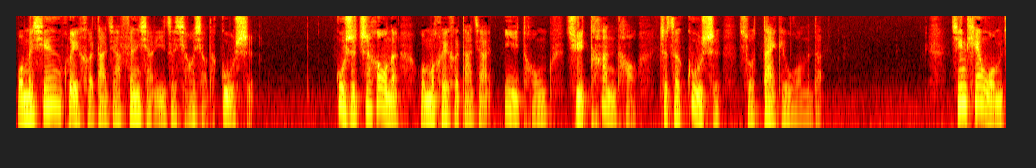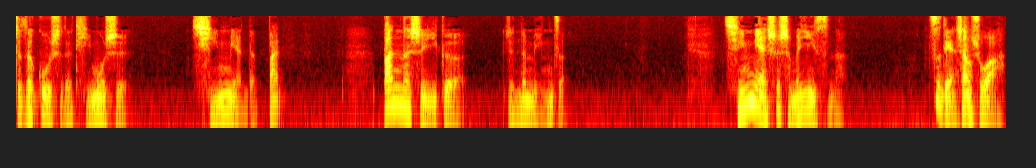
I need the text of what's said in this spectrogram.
我们先会和大家分享一则小小的故事。故事之后呢，我们会和大家一同去探讨这则故事所带给我们的。今天我们这则故事的题目是。勤勉的班，班呢是一个人的名字。勤勉是什么意思呢？字典上说啊，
